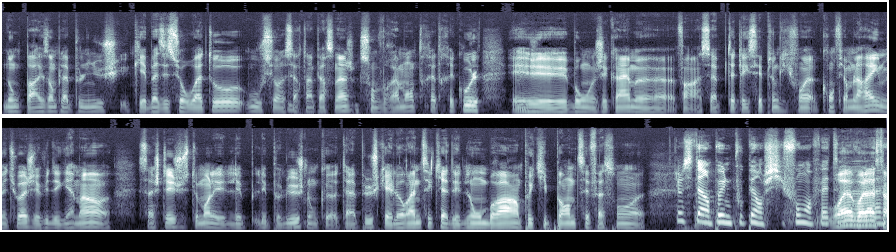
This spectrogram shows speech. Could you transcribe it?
Donc par exemple la peluche qui est basée sur Watto ou sur certains personnages sont vraiment très très cool. Et bon j'ai quand même euh, enfin c'est peut-être l'exception qui confirme la règle mais tu vois j'ai vu des gamins euh, s'acheter justement les, les, peluches. Donc tu euh, t'as la peluche qui est Lorraine c'est qui a des longs bras un peu qui pendent ces façons. Comme si c'était un peu une poupée en chiffon en fait. Ouais voilà c'est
